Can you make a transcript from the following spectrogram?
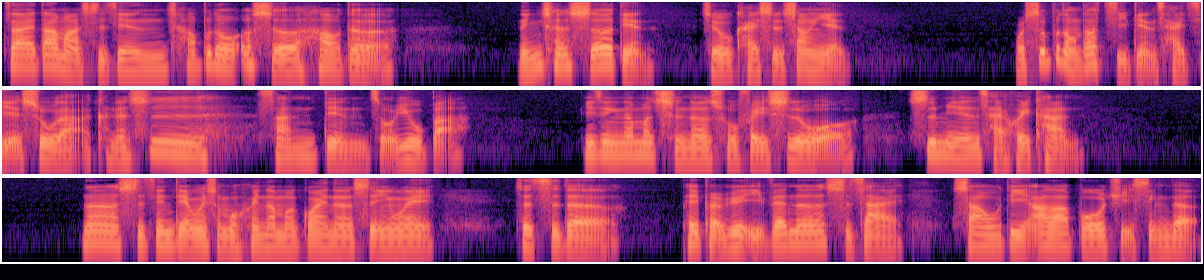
在大马时间差不多二十二号的凌晨十二点就开始上演。我是不懂到几点才结束啦，可能是三点左右吧。毕竟那么迟呢，除非是我失眠才会看。那时间点为什么会那么怪呢？是因为这次的 Paper View Event 呢是在沙地阿拉伯举行的，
